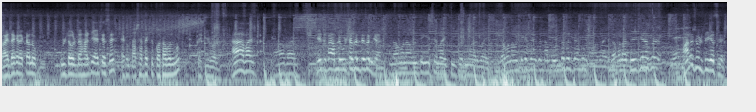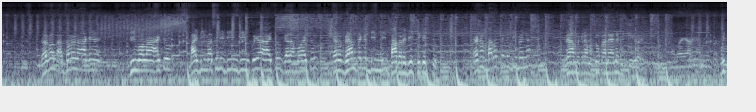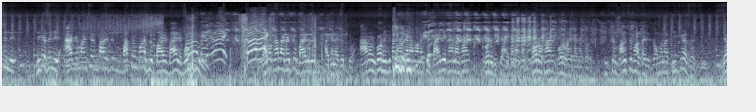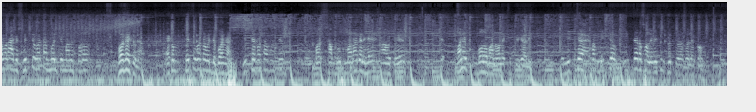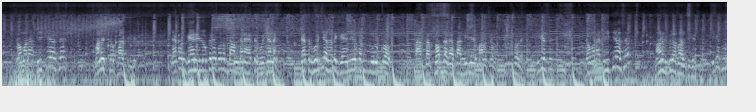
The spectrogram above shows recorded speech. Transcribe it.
ভাই দেখেন একটা লোক উল্টা উল্টা হাঁটি আইতেছে। এখন তার সাথে একটু কথা বলব। তা কি বল? হ্যাঁ ভাই। হ্যাঁ ভাই। এই তো ভাই আপনি উল্টা চলতেছেন কেন? উল্টে গেছে ভাই কি করব আর ভাই? উল্টে গেছে এখন আপনি উল্টা চলতেছেন হ্যাঁ ভাই ঠিকই আছে। মানুষ উল্টে গেছে। যখন ধরেন আগে ডিমওয়ালা আইতো ভাই ডিম আসিনি ডিম ডিম কইয়া আইতো গ্রামও আইতো। গ্রাম থেকে ডিম নিয়ে বাজারে বিক্রি করতো। এখন বাজার থেকে ডিম হয় না। গ্রামে গ্রামে দোকানে এনে বিক্রি করে বুঝলি ঠিক আছে নি আগে মানুষের বাড়িতে বাথরুম করা ছিল বাইরে বন্ধু বড় খানা খাইতো বাইরে পায়খানা করতো আর ঘরের ভিতরে পায়খানা বানাইতো বাইরে খানা খায় ঘরের ভিতরে পায়খানা করে বড় খায় বড় পায়খানা করে সিস্টেম মানুষের পাল্টাইছে যমুনা ঠিকই আছে যেমন আগে সত্য কথা বলতে মানুষ বড় বসাইতো না এখন সত্য কথা বলতে বসায় মিথ্যা কথা বলতে মনে দেন হে সাহস হে অনেক বলবান অনেক শক্তিশালী মিথ্যা, এখন মিথ্যা, মিথ্যাটা চলে, বেশি সত্যটা চলে কম। রমানা ঠিকই আছে, মানুষ সব পাল্টি গেছে এখন জ্ঞানী লোকের কোনো দাম দেয় এত বোঝা নাই। যাতে বসে আছে জ্ঞানীও তার মুরুখ, তার তার সব জায়গায়, তার নিজের মানুষ চলে। ঠিক আছে? রমানা ঠিকই আছে, মানুষগুলো পাল্টি গেছে ঠিক আছে?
